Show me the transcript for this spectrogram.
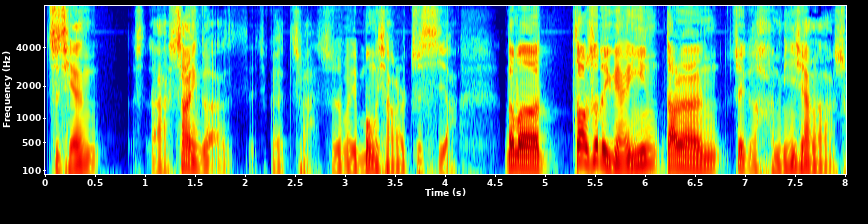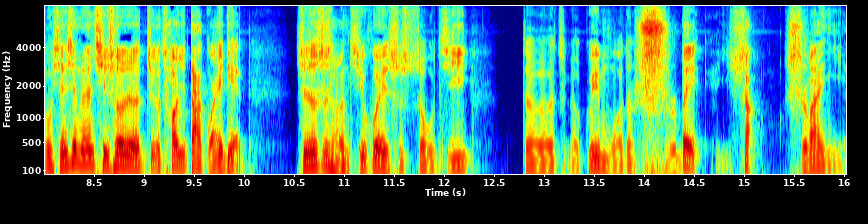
之前啊，上一个这个是吧，是为梦想而窒息啊。那么造车的原因，当然这个很明显了。首先，新能源汽车的这个超级大拐点，汽车市场机会是手机的这个规模的十倍以上，十万亿。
